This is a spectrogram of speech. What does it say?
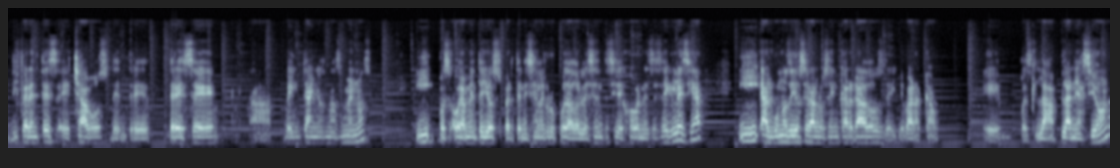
diferentes chavos de entre 13 a 20 años más o menos. Y pues obviamente ellos pertenecían al grupo de adolescentes y de jóvenes de esa iglesia y algunos de ellos eran los encargados de llevar a cabo eh, pues la planeación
